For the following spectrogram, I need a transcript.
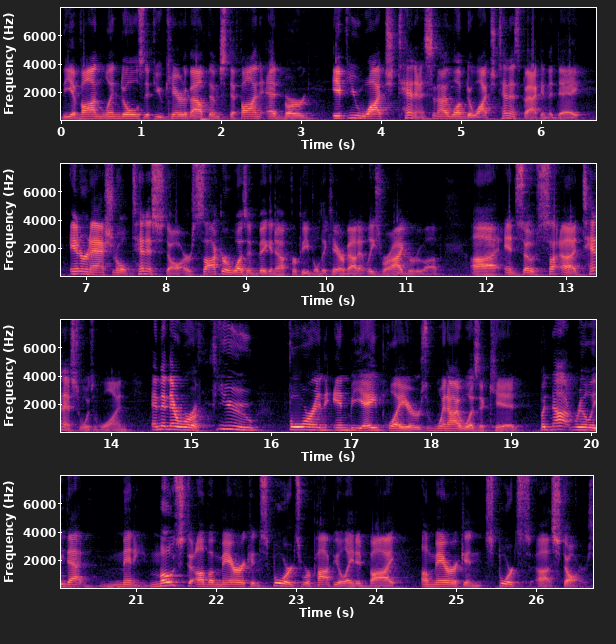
the Ivan Lendls, if you cared about them, Stefan Edberg. If you watch tennis, and I loved to watch tennis back in the day, international tennis stars. Soccer wasn't big enough for people to care about, at least where I grew up. Uh, and so uh, tennis was one. And then there were a few foreign NBA players when I was a kid but not really that many. Most of American sports were populated by American sports uh, stars.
